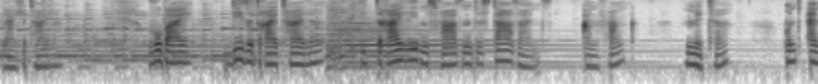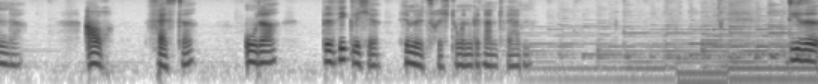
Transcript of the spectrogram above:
gleiche Teile, wobei diese drei Teile die drei Lebensphasen des Daseins, Anfang, Mitte und Ende, auch feste oder bewegliche Himmelsrichtungen genannt werden. Diese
